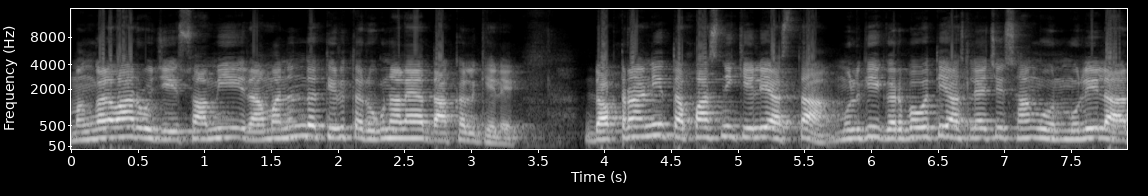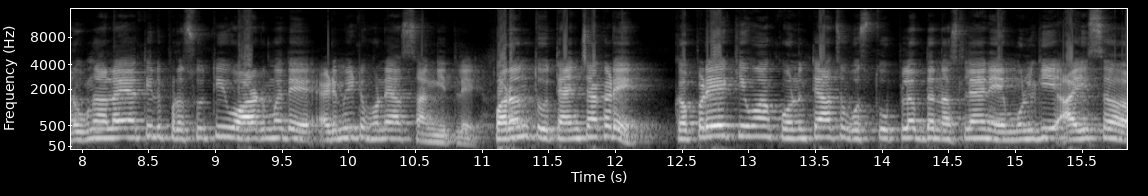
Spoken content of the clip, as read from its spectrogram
मंगळवार रोजी स्वामी रामानंद तीर्थ रुग्णालयात दाखल केले. डॉक्टरांनी तपासणी केली असता मुलगी गर्भवती असल्याचे सांगून मुलीला रुग्णालयातील प्रसूती वॉर्डमध्ये ऍडमिट होण्यास सांगितले. परंतु त्यांच्याकडे कपडे किंवा कोणत्याच वस्तू उपलब्ध नसल्याने मुलगी आईसह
